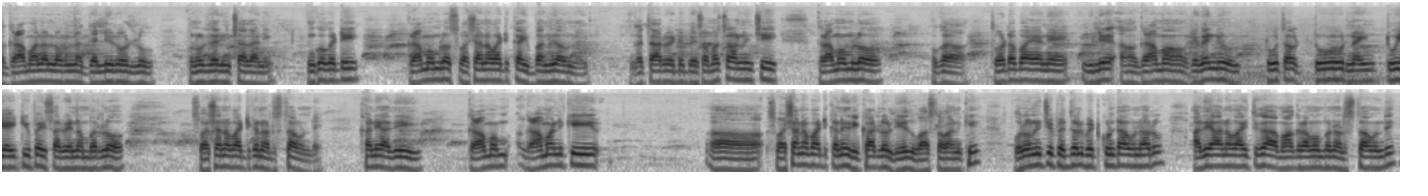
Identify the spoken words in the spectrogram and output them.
ఆ గ్రామాలలో ఉన్న గల్లీ రోడ్లు పునరుద్ధరించాలని. ఇంకొకటి గ్రామంలో శ్మశాన వాటిక ఇబ్బందిగా ఉన్నది. గత అరవై డెబ్బై సంవత్సరాల నుంచి గ్రామంలో ఒక తోటబాయ్ అనే విలే గ్రామం గ్రామ revenue two thou two nine two eighty five survey నెంబర్లో శ్మశాన వాటిక నడుస్తూ ఉండే. కానీ అది గ్రామం గ్రామానికి శ్మశాన వాటిక అనేది రికార్డులో లేదు వాస్తవానికి. పూర్వం నుంచి పెద్దలు పెట్టుకుంటా ఉన్నారు. అదే ఆనవాయితీగా మా గ్రామంలో నడుస్తూ ఉంది.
